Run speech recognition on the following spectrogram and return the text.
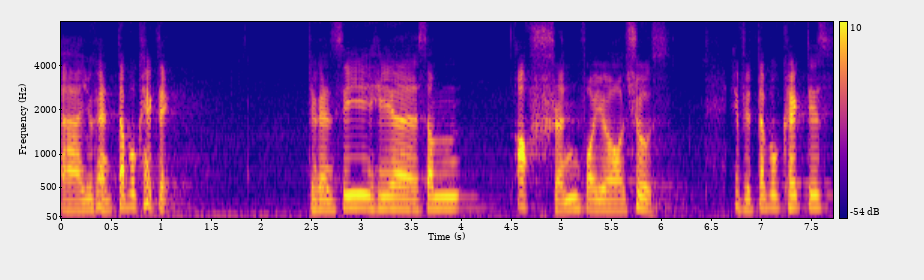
Uh, you can double click it. You can see here some option for your choose. If you double click this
